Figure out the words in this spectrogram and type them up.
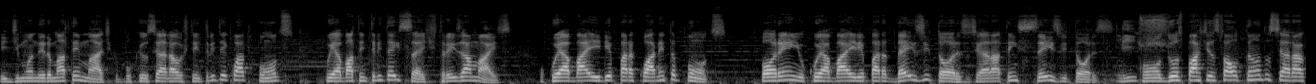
e de maneira matemática, porque o Ceará hoje tem 34 pontos, Cuiabá tem 37, 3 a mais. O Cuiabá iria para 40 pontos. Porém, o Cuiabá iria para 10 vitórias. O Ceará tem 6 vitórias. Com duas partidas faltando, o Ceará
